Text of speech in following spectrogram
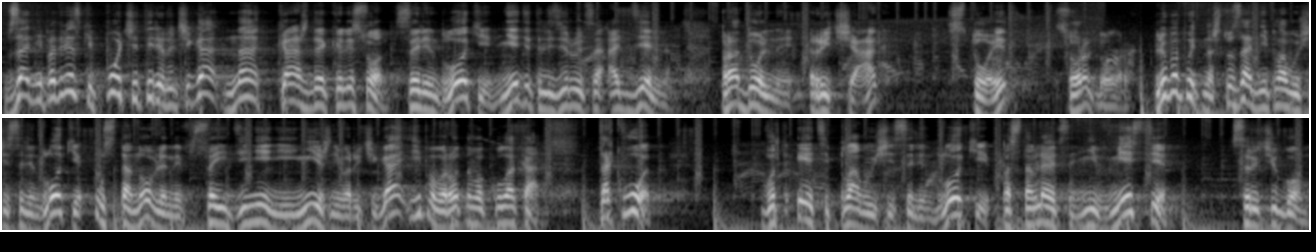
В задней подвеске по 4 рычага на каждое колесо. Сайлентблоки не детализируются отдельно. Продольный рычаг стоит 40 долларов. Любопытно, что задние плавающие сайлентблоки установлены в соединении нижнего рычага и поворотного кулака. Так вот, вот эти плавающие сайлентблоки поставляются не вместе с рычагом,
